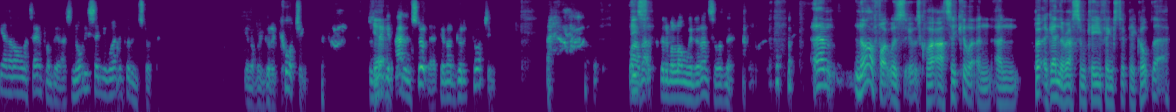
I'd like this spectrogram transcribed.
hear that all the time from people. Nobody said you weren't a good instructor. you know, we're good at coaching. Doesn't Yeah. make you a bad instructor if you're not good at coaching. well, It's- that's a bit of a long-winded answer, wasn't it? Um, no, I thought it was it was quite articulate and and but again there are some key things to pick up there.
